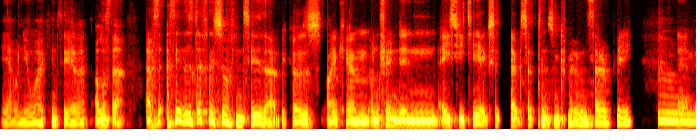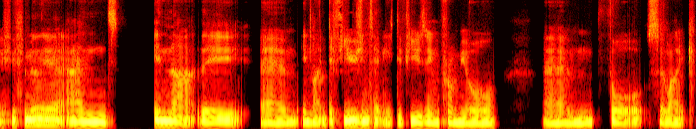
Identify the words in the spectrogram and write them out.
Yeah when you're working together. I love that. I, th- I, think there's definitely something to that because like um, i'm trained in act acceptance and commitment therapy. Mm. um, if you're familiar and in that the um, in like defusion techniques defusing from your um, thoughts so like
